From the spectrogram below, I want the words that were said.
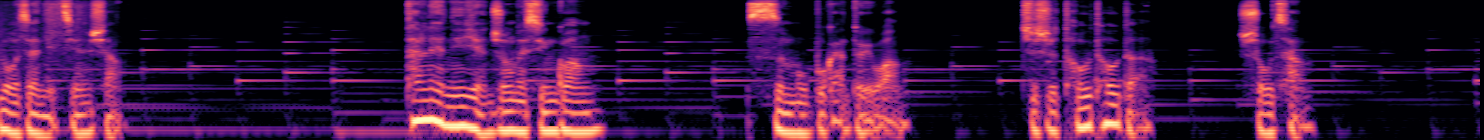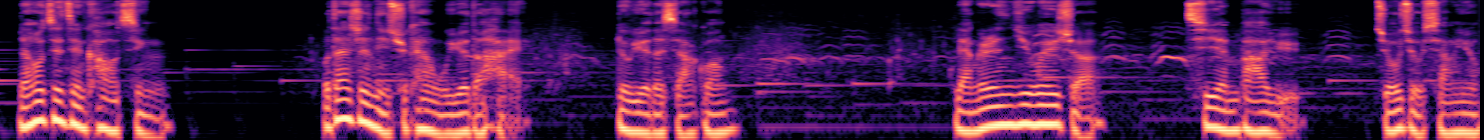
落在你肩上，贪恋你眼中的星光，四目不敢对望。只是偷偷的收藏，然后渐渐靠近。我带着你去看五月的海，六月的霞光。两个人依偎着，七言八语，久久相拥，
